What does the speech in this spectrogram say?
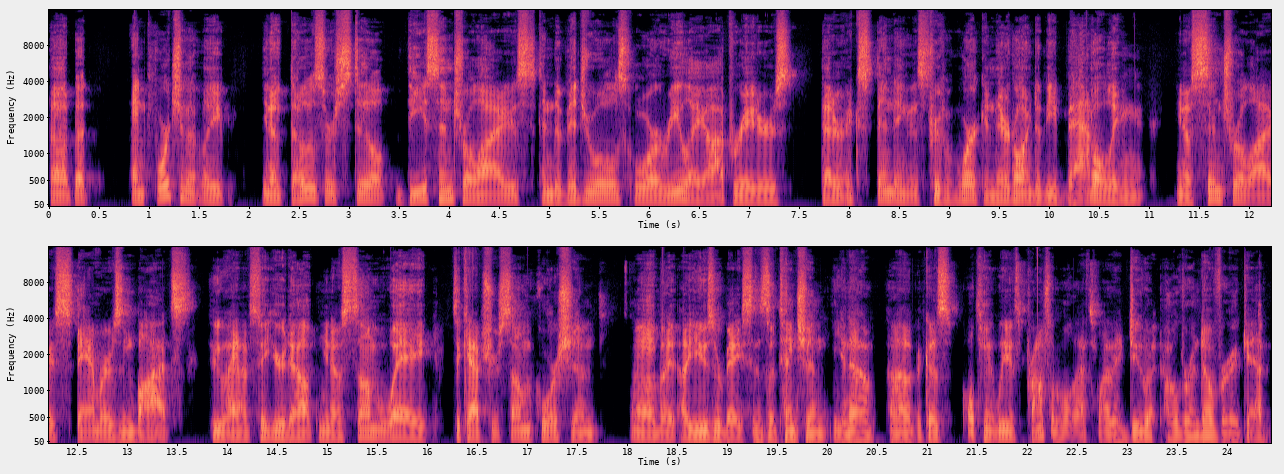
Uh, but unfortunately, you know, those are still decentralized individuals or relay operators that are expending this proof of work, and they're going to be battling, you know, centralized spammers and bots who have figured out, you know, some way to capture some portion of a, a user base's attention, you know, uh, because ultimately it's profitable. That's why they do it over and over again.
